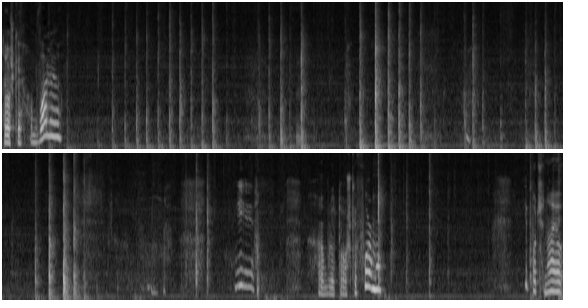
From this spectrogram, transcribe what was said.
Трошки обвалюю. І роблю трошки форму і починаю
